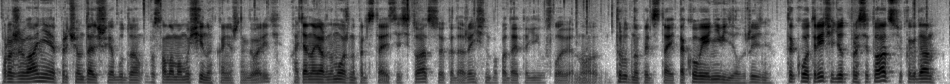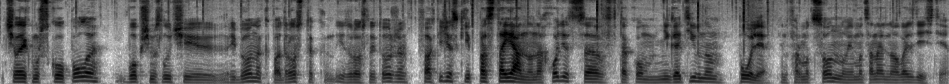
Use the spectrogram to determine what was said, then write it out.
проживание, причем дальше я буду в основном о мужчинах, конечно, говорить. Хотя, наверное, можно представить себе ситуацию, когда женщина попадает в такие условия, но трудно представить. Такого я не видел в жизни. Так вот, речь идет про ситуацию, когда человек мужского пола, в общем случае ребенок, подросток и взрослый тоже, фактически постоянно находится в таком негативном поле информационного и эмоционального воздействия.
